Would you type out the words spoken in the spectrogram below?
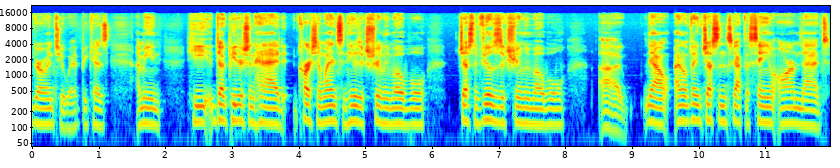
grow into with because I mean he Doug Pederson had Carson Wentz and he was extremely mobile. Justin Fields is extremely mobile. Uh, now I don't think Justin's got the same arm that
